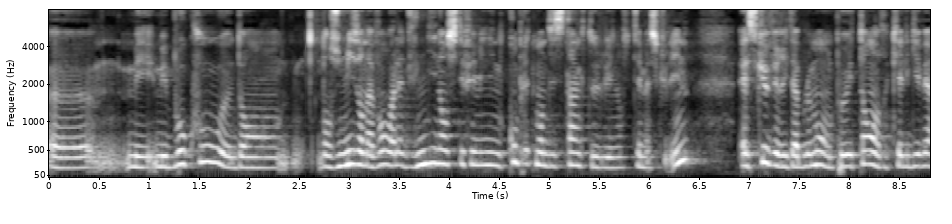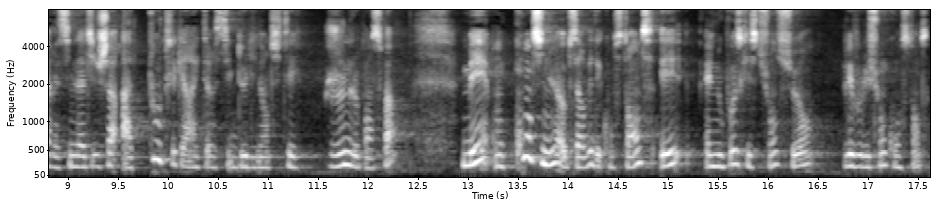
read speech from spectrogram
mais, mais beaucoup dans, dans une mise en avant voilà, d'une identité féminine complètement distincte de l'identité masculine. Est-ce que véritablement on peut étendre Kelly et Simla Tisha à toutes les caractéristiques de l'identité? Je ne le pense pas mais on continue à observer des constantes et elle nous pose question sur l'évolution constante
